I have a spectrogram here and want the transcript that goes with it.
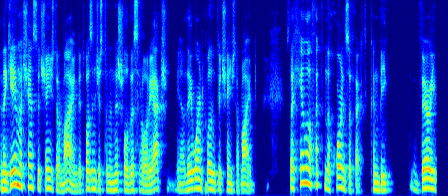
And I gave them a chance to change their mind. It wasn't just an initial visceral reaction. You know, they weren't willing to change their mind. So the halo effect and the horns effect can be very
